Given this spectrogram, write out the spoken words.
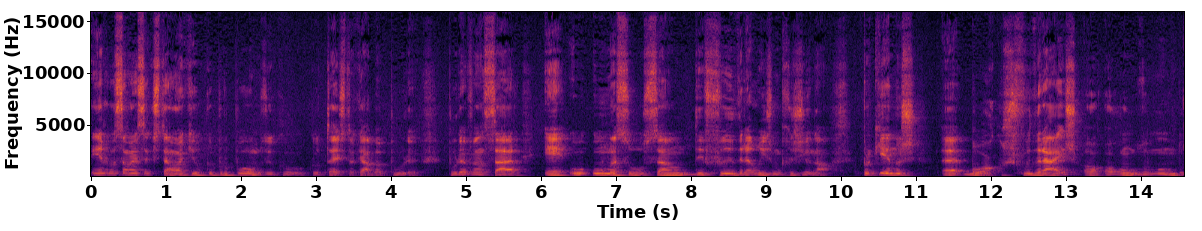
Em relação a essa questão, aquilo que propomos e que o, que o texto acaba por, por avançar é uma solução de federalismo regional. Pequenos uh, blocos federais ao, ao longo do mundo,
